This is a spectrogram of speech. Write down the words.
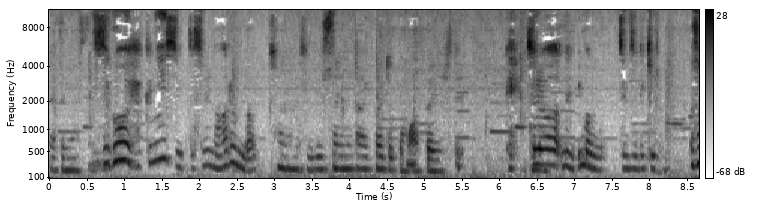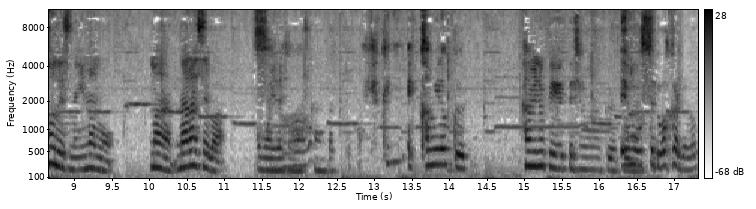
えやってましたね。すごい、百人一首ってそういうのあるんだ。そうなんですよ。実際に大会とかもあったりして。え、それはね、今も全然できるの？そうですね、今も。まあ、鳴らせば思い出します、す感覚とか。百人、え、髪の毛、髪の毛言ってしまうく。え、もうすぐわかるの？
